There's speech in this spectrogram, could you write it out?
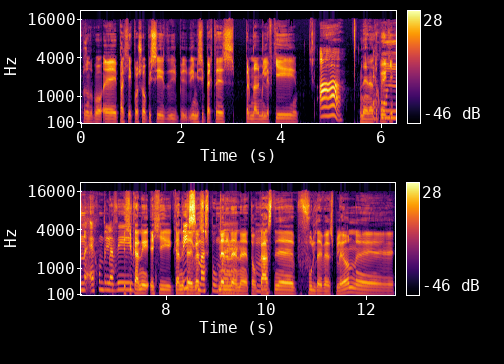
Πώς να το πω. Ε, υπάρχει εκπροσώπηση. Οι, οι μισοί παίχτες πρέπει να είναι μη λευκοί. Α, Ναι, ναι, το οποίο έχουν, έχει, έχουν δηλαδή. έχει κάνει, έχει κάνει επίσημα, diverse- ας πούμε. Ναι, ναι, ναι, ναι. Το Μμ. cast είναι full diverse πλέον. Ε,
